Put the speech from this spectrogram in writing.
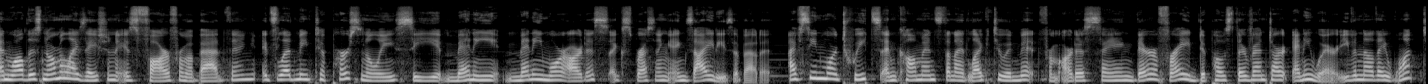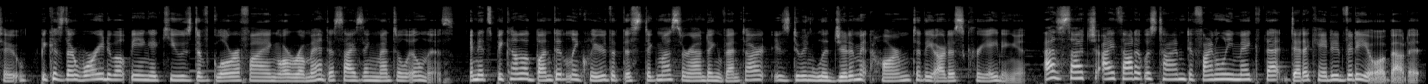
And while this normalization is far from a bad thing, it's led me to personally see many, many more artists expressing anxieties about it. I've seen more tweets and comments than I'd like to admit from artists saying they're afraid to post their vent art anywhere, even though they want to, because they're worried about being accused of glorifying or romanticizing mental illness. And it's become abundantly clear that the stigma surrounding vent art is doing legitimate harm to the artists creating it. As such, I thought it was time to finally make that dedicated video about it.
